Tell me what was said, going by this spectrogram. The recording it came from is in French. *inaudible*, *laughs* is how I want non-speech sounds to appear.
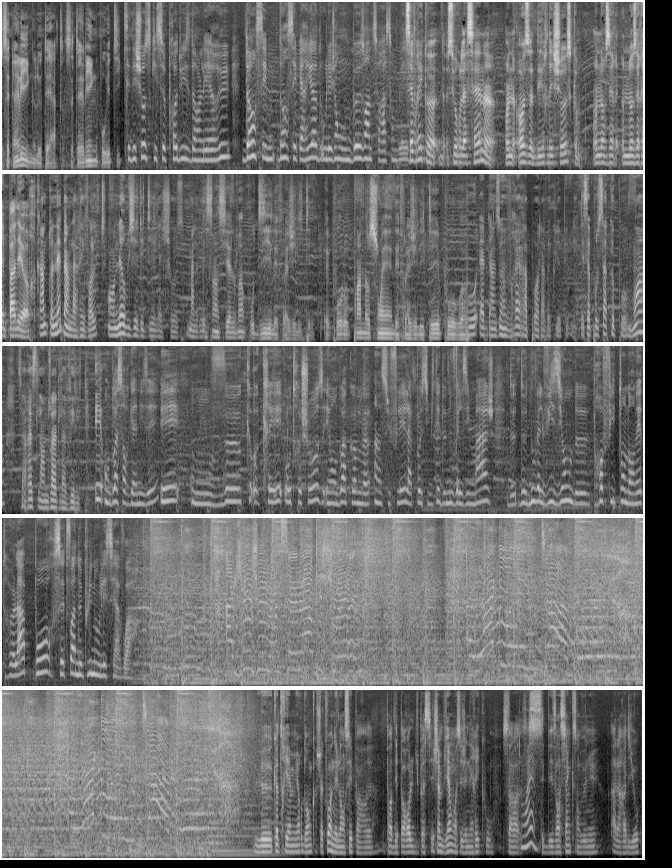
C'est un ring, le théâtre. C'est un ring poétique. C'est des choses qui se produisent dans les rues, dans ces, dans ces périodes où les gens ont besoin de se rassembler. C'est vrai que sur la scène, on ose dire des choses qu'on n'oserait on n'oserait pas dehors. Quand on est dans la révolte, on est obligé de dire les choses malgré ça. Essentiellement pour dire les fragilités. Et pour prendre soin des fragilités, pour... euh, Pour être dans un vrai rapport avec le public. Et c'est pour ça que pour moi, ça reste l'endroit de la vérité. Et on doit s'organiser et on veut créer autre chose et on doit comme euh, insuffler la possibilité de nouvelles images, de, de nouvelles visions, de profitons d'en être là pour cette fois ne plus nous laisser avoir. Le quatrième mur, donc, à chaque fois, on est lancé par, euh, par des paroles du passé. J'aime bien, moi, ces génériques où ça, Ouais. c'est des anciens qui sont venus à la radio.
